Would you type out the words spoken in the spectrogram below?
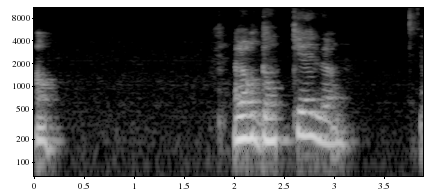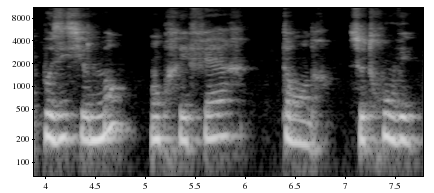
un. Alors dans quel positionnement on préfère tendre, se trouver?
